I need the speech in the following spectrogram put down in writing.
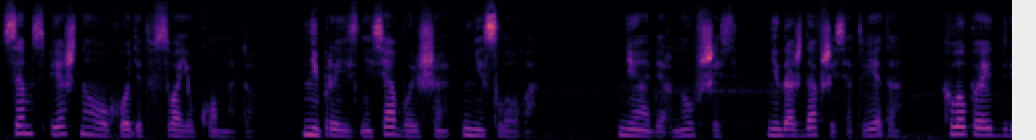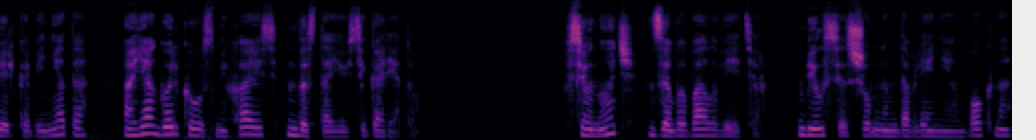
Сэм спешно уходит в свою комнату, не произнеся больше ни слова. Не обернувшись, не дождавшись ответа, хлопает дверь кабинета, а я, горько усмехаясь, достаю сигарету. Всю ночь забывал ветер, бился с шумным давлением в окна,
